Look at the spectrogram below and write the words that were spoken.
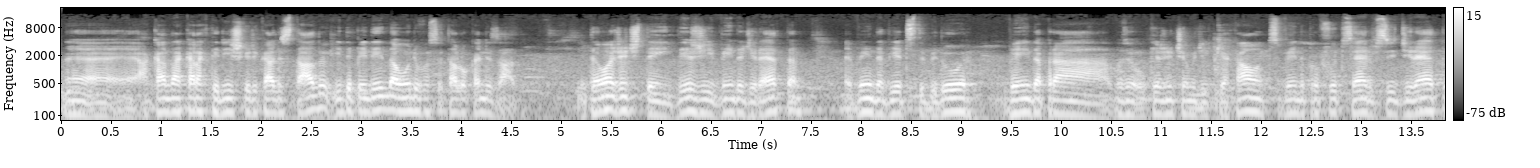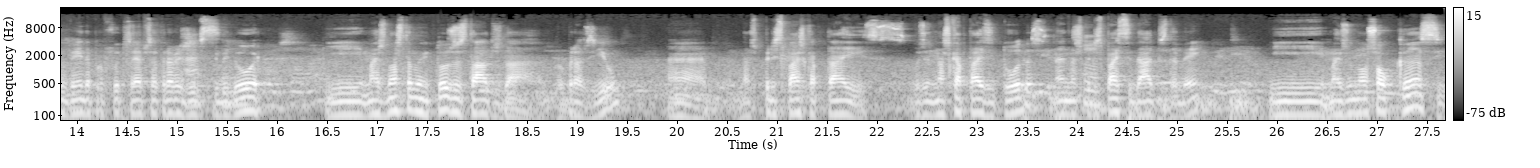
né, a cada característica de cada estado e dependendo de onde você está localizado. Então a gente tem desde venda direta, é, venda via distribuidor, venda para o que a gente chama de key accounts, venda para o food service direto, venda para o food service através de ah, distribuidor. E, mas nós estamos em todos os estados da, do Brasil, é, nas principais capitais, nas capitais de todas, né, nas Sim. principais cidades também. E, mas o nosso alcance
